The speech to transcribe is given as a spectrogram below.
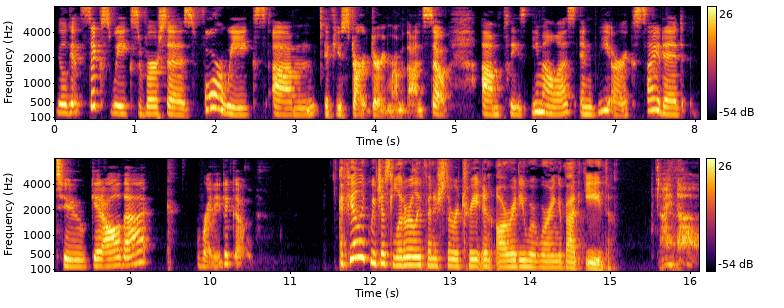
You'll get six weeks versus four weeks um, if you start during Ramadan. So um, please email us, and we are excited to get all that ready to go. I feel like we just literally finished the retreat and already we're worrying about Eid. I know.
